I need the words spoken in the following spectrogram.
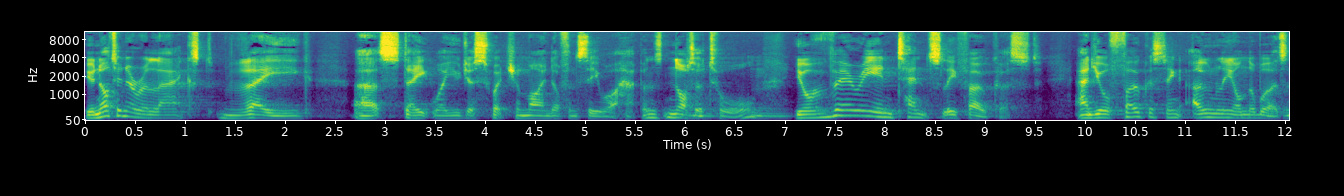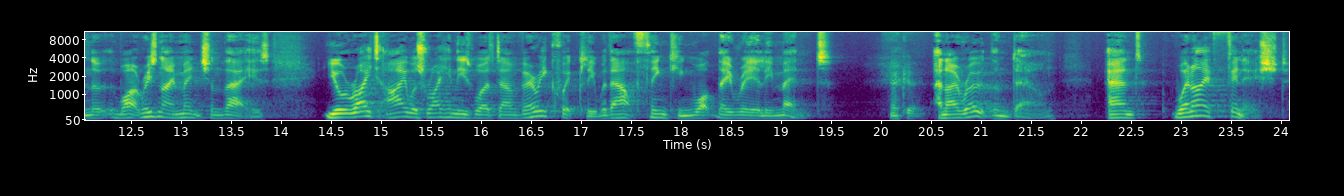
You're not in a relaxed, vague uh, state where you just switch your mind off and see what happens. Not mm. at all. Mm. You're very intensely focused, and you're focusing only on the words. And the, the reason I mentioned that is you're right, I was writing these words down very quickly without thinking what they really meant. Okay. And I wrote them down. And when I finished,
